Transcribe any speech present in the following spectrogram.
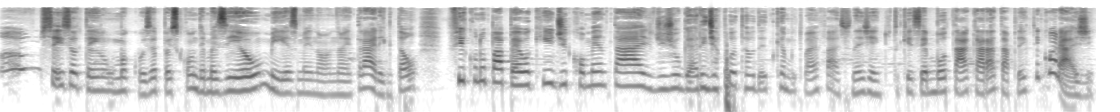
Eu não sei se eu tenho alguma coisa para esconder, mas eu mesma não, não entrarei. Então, fico no papel aqui de comentar, de julgar e de apontar o dedo, que é muito mais fácil, né, gente? Do que você botar a cara a tapa. Tem que ter coragem.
